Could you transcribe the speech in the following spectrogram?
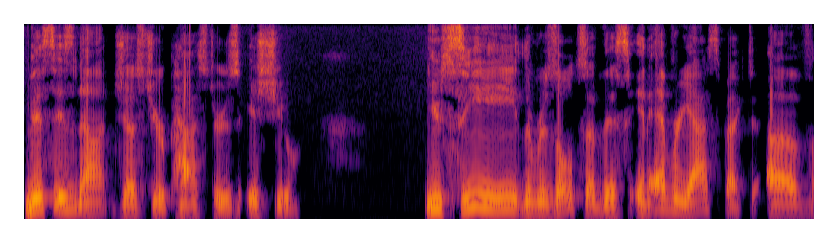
This is not just your pastor's issue. You see the results of this in every aspect of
